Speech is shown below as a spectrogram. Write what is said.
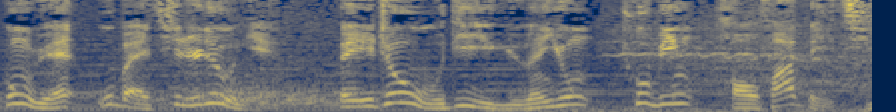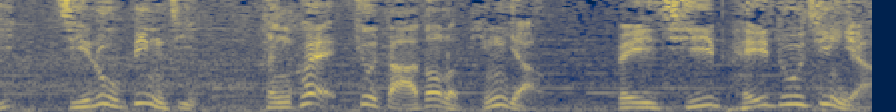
公元五百七十六年，北周武帝宇文邕出兵讨伐北齐，几路并进，很快就打到了平阳。北齐陪都晋阳，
